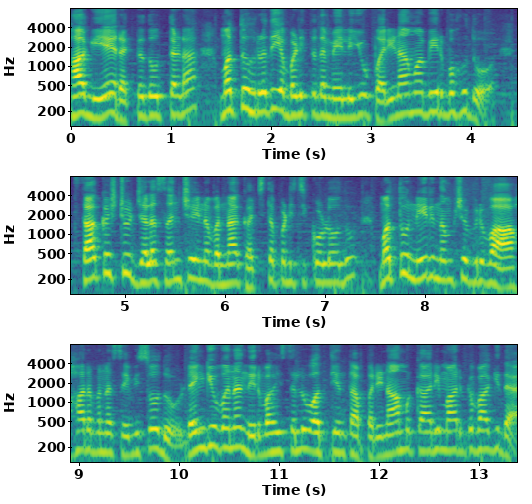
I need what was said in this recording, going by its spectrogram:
ಹಾಗೆಯೇ ರಕ್ತದೊತ್ತಡ ಮತ್ತು ಹೃದಯ ಬಡಿತದ ಮೇಲೆಯೂ ಪರಿಣಾಮ ಬೀರಬಹುದು ಸಾಕಷ್ಟು ಜಲ ಸಂಚಯನವನ್ನ ಖಚಿತಪಡಿಸಿಕೊಳ್ಳೋದು ಮತ್ತು ನೀರಿನಂಶವಿರುವ ಆಹಾರವನ್ನ ಸೇವಿಸೋದು ಡೆಂಗ್ಯೂವನ್ನು ನಿರ್ವಹಿಸಲು ಅತ್ಯಂತ ಪರಿಣಾಮಕಾರಿ ಮಾರ್ಗವಾಗಿದೆ.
